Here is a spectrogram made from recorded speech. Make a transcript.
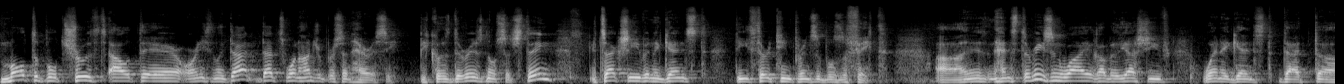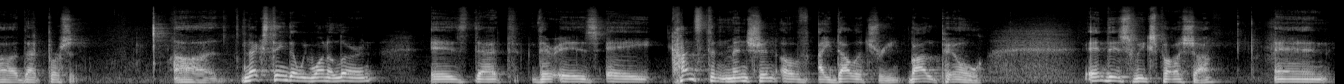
multiple truths out there or anything like that, that's 100% heresy because there is no such thing. It's actually even against the 13 principles of faith. Uh, and hence the reason why Rav Elyashiv went against that, uh, that person. Uh, next thing that we want to learn is that there is a constant mention of idolatry, Baal Peor, in this week's parasha. And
